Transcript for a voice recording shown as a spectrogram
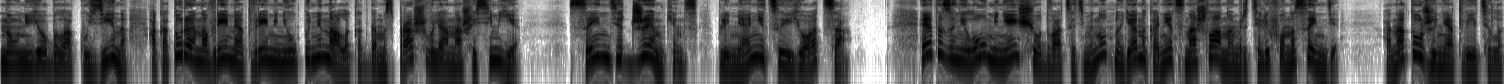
Но у нее была кузина, о которой она время от времени упоминала, когда мы спрашивали о нашей семье. Сэнди Дженкинс, племянница ее отца. Это заняло у меня еще 20 минут, но я, наконец, нашла номер телефона Сэнди — она тоже не ответила,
